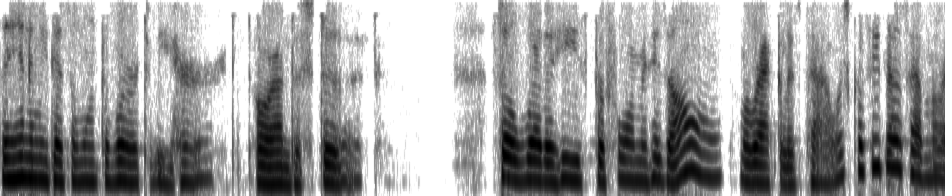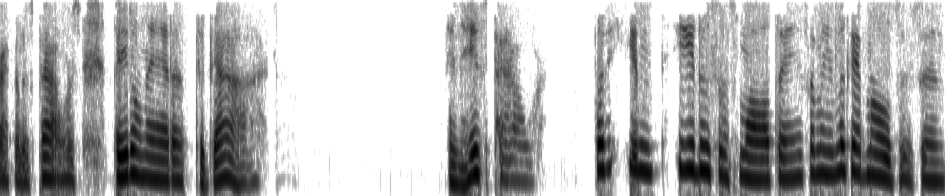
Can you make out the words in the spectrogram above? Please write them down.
the enemy doesn't want the word to be heard or understood. So whether he's performing his own miraculous powers, because he does have miraculous powers, they don't add up to God and his power. But he can he can do some small things. I mean, look at Moses and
